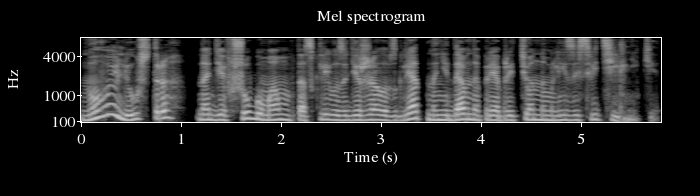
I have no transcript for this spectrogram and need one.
Новая люстра, надев шубу, мама тоскливо задержала взгляд на недавно приобретенном Лизой светильнике.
